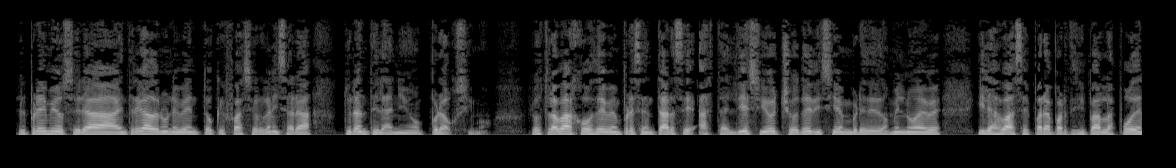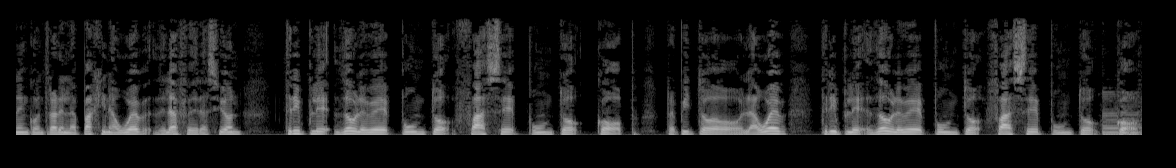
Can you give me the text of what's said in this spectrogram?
El premio será entregado en un evento que FASE organizará durante el año próximo. Los trabajos deben presentarse hasta el 18 de diciembre de 2009 y las bases para participar las pueden encontrar en la página web de la Federación www.fase.coop. Repito la web www.fase.coop.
